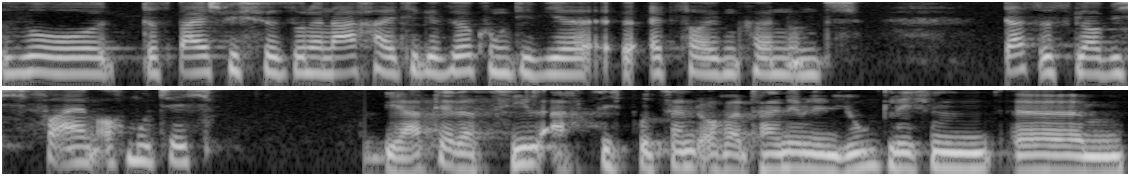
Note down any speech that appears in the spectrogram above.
so das Beispiel für so eine nachhaltige Wirkung, die wir erzeugen können und das ist, glaube ich, vor allem auch mutig. Ihr habt ja das Ziel, 80 Prozent eurer teilnehmenden Jugendlichen ähm,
